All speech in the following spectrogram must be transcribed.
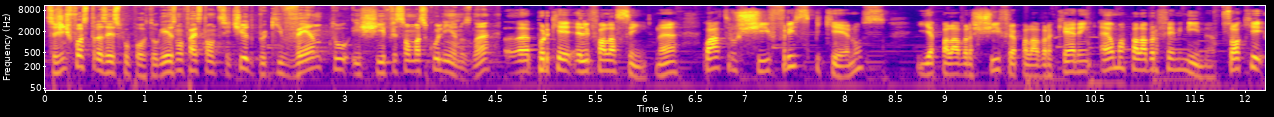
Se a gente fosse trazer isso para o português, não faz tanto sentido, porque vento e chifre são masculinos, né? É porque ele fala assim, né? Quatro chifres pequenos e a palavra chifre, a palavra querem, é uma palavra feminina. Só que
